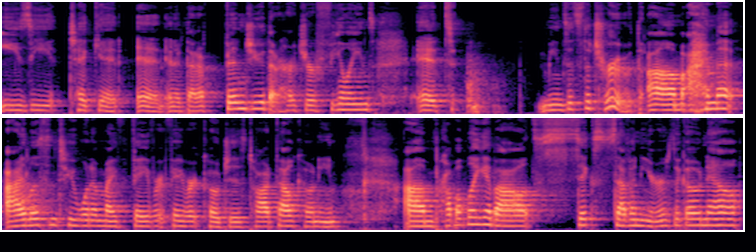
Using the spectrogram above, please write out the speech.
easy ticket in. And if that offends you, that hurts your feelings, it means it's the truth. Um, I met, I listened to one of my favorite, favorite coaches, Todd Falcone um, probably about six, seven years ago now,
